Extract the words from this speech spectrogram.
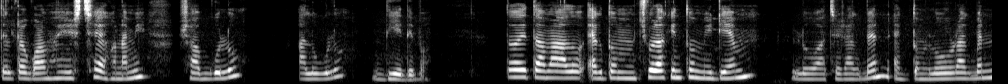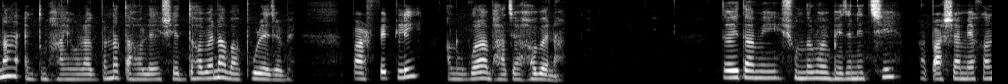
তেলটা গরম হয়ে এসছে, এখন আমি সবগুলো আলুগুলো দিয়ে দেব। তো এই তো আমার আলু একদম চূড়া কিন্তু মিডিয়াম লো আছে রাখবেন, একদম লো রাখবেন না, একদম হাইও রাখবেন না, তাহলে সেদ্ধ হবে না বা পুড়ে যাবে। পারফেক্টলি আলুগুলা ভাজা হবে না। তো এই তো আমি সুন্দরভাবে ভেজে নিচ্ছি, আর পাশে আমি এখন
